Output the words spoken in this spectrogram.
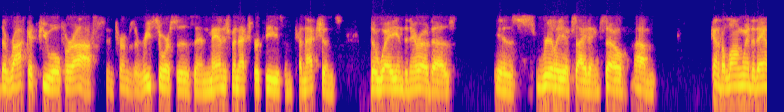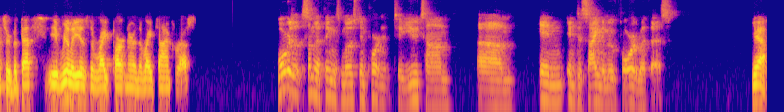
the rocket fuel for us in terms of resources and management expertise and connections the way Indinero does is really exciting. So, um, kind of a long-winded answer, but that's it. Really is the right partner and the right time for us. What were some of the things most important to you, Tom, um, in in deciding to move forward with this? Yeah,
